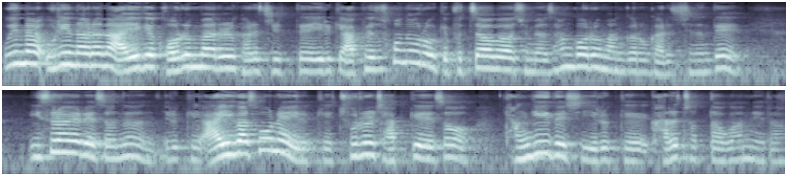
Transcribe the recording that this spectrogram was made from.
우리나라, 우리나라는 아이에게 걸음마를 가르칠 때 이렇게 앞에서 손으로 이렇게 붙잡아 주면서 한 걸음 한 걸음 가르치는데 이스라엘에서는 이렇게 아이가 손에 이렇게 줄을 잡게 해서 당기듯이 이렇게 가르쳤다고 합니다.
